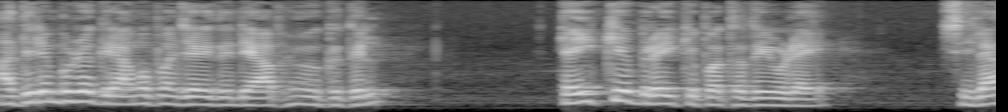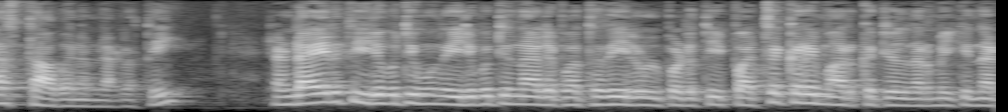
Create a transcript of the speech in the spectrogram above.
അതിരമ്പുഴ ഗ്രാമപഞ്ചായത്തിന്റെ ആഭിമുഖ്യത്തിൽ ടേക്ക് എ ബ്രേക്ക് പദ്ധതിയുടെ ശിലാസ്ഥാപനം നടത്തി. രണ്ടായിരത്തി ഇരുപത്തിമൂന്ന് ഇരുപത്തിനാല് പദ്ധതിയിൽ ഉൾപ്പെടുത്തി പച്ചക്കറി മാർക്കറ്റിൽ നിർമ്മിക്കുന്ന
